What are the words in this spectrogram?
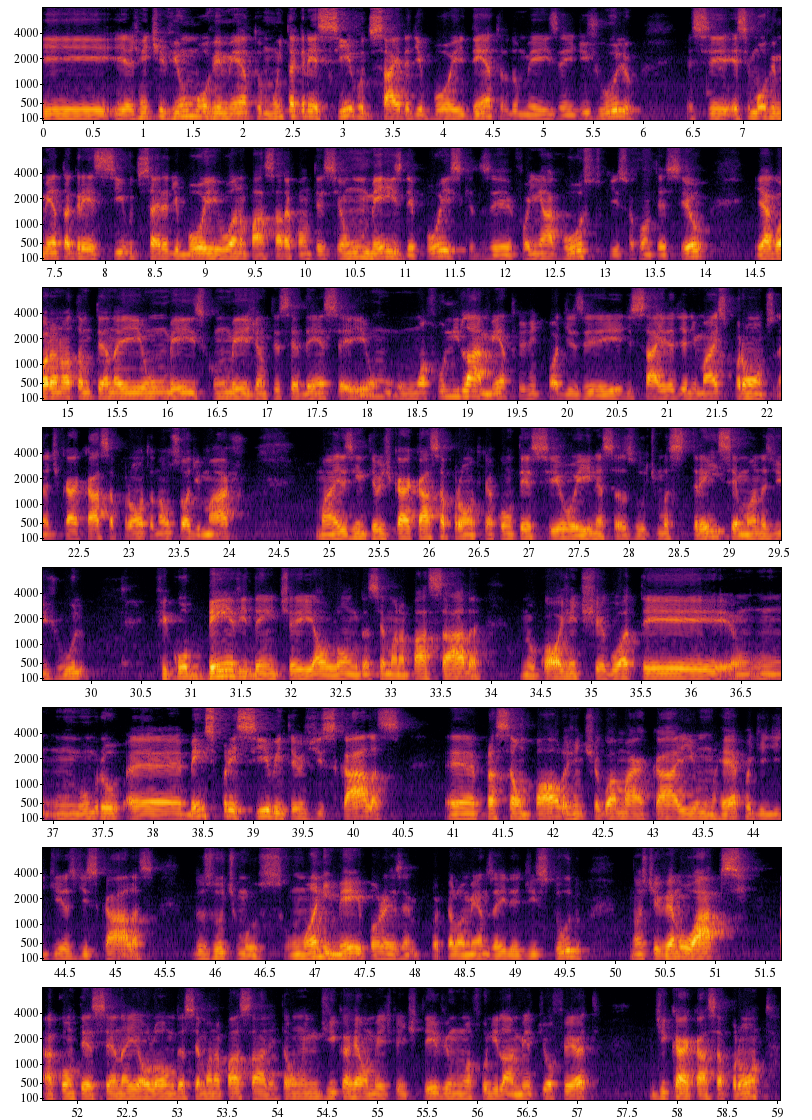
E, e, a gente viu um movimento muito agressivo de saída de boi dentro do mês aí de julho. Esse, esse movimento agressivo de saída de boi o ano passado aconteceu um mês depois, quer dizer, foi em agosto que isso aconteceu. E agora nós estamos tendo aí um mês, com um mês de antecedência, aí, um, um afunilamento, que a gente pode dizer, aí, de saída de animais prontos, né, de carcaça pronta, não só de macho, mas em termos de carcaça pronta, que aconteceu aí nessas últimas três semanas de julho, ficou bem evidente aí ao longo da semana passada, no qual a gente chegou a ter um, um número é, bem expressivo em termos de escalas é, para São Paulo, a gente chegou a marcar aí um recorde de dias de escalas dos últimos um ano e meio, por exemplo, pelo menos aí de, de estudo, nós tivemos o ápice acontecendo aí ao longo da semana passada. Então, indica realmente que a gente teve um afunilamento de oferta de carcaça pronta,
